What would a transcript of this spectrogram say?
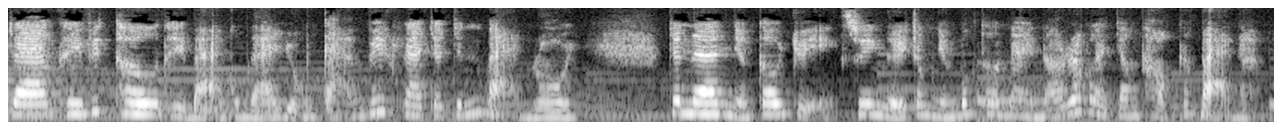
ra khi viết thư thì bạn cũng đã dũng cảm viết ra cho chính bạn rồi. Cho nên những câu chuyện, suy nghĩ trong những bức thư này nó rất là chân thật các bạn ạ. À.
